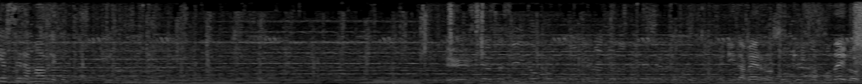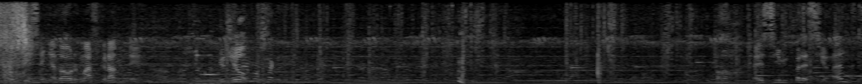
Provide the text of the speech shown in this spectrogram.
Deberías ser amable con tus amigos. Venid a ver los últimos modelos del diseñador más grande. Yo. Es impresionante.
